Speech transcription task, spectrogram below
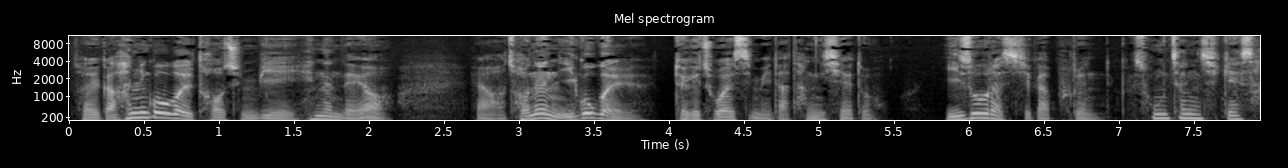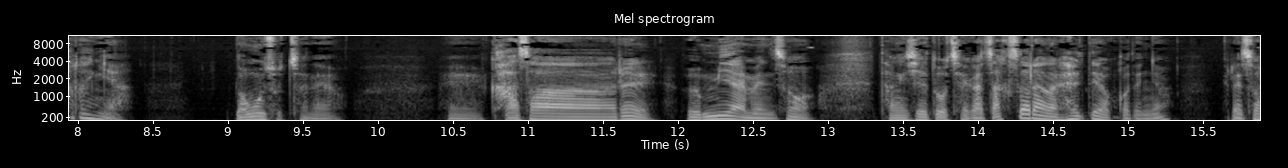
저희가 한 곡을 더 준비했는데요. 야, 저는 이 곡을 되게 좋아했습니다. 당시에도. 이소라 씨가 부른 그 송창식의 사랑이야. 너무 좋잖아요. 예, 가사를 음미하면서 당시에도 제가 짝사랑을 할 때였거든요. 그래서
